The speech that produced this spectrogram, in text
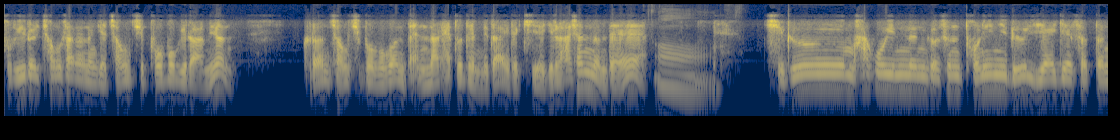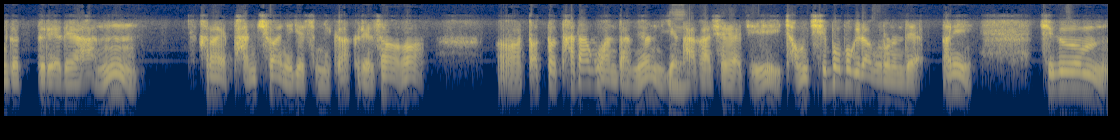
불의를 청산하는 게 정치 보복이라면 그런 정치 보복은 맨날 해도 됩니다. 이렇게 얘기를 하셨는데 어. 지금 하고 있는 것은 본인이 늘 얘기했었던 것들에 대한 하나의 반추 아니겠습니까? 그래서 어, 떳떳하다고 한다면 이게 네. 나가셔야지 정치 보복이라고 그러는데 아니 지금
